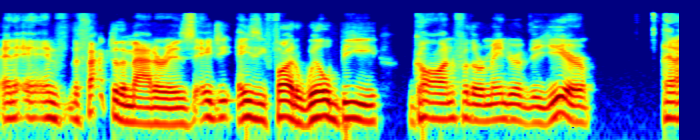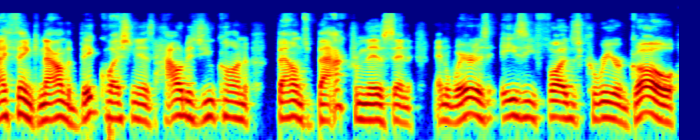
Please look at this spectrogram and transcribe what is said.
And, and the fact of the matter is, Azzi, Azzi Fudd will be gone for the remainder of the year. And I think now the big question is how does UConn bounce back from this and and where does Azzi Fudd's career go?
